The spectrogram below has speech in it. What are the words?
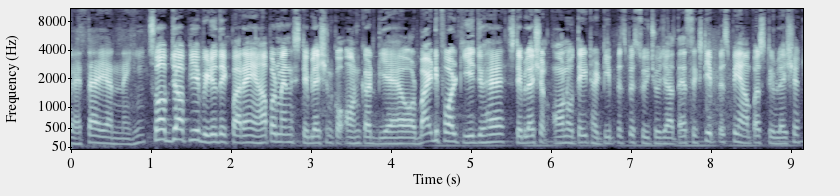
रहता है या नहीं। सो so, अब जो आप ये वीडियो देख पा रहे हैं यहाँ पर मैंने स्टेबलेशन को ऑन कर दिया है और बाय डिफ़ॉल्ट ये जो है स्टेबलेशन ऑन होते ही थर्टी एफ़ पे स्विच हो जाता है। सिक्सटी एफ़ पे यहाँ पर स्टेबलेशन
